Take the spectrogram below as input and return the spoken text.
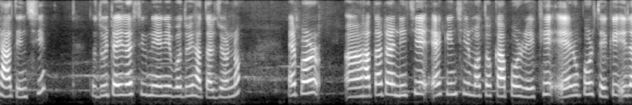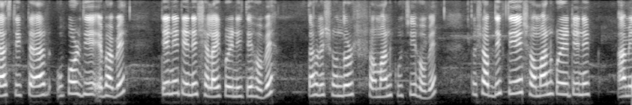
সাত ইঞ্চি। তো দুইটা ইলাস্টিক নিয়ে নিব দুই হাতার জন্য। এরপর হাতাটার নিচে এক ইঞ্চির মতো কাপড় রেখে এর উপর থেকে ইলাস্টিকটার উপর দিয়ে এভাবে টেনে টেনে সেলাই করে নিতে হবে। তাহলে সুন্দর সমান কুচি হবে। তো সব দিক দিয়ে সমান করে টেনে আমি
